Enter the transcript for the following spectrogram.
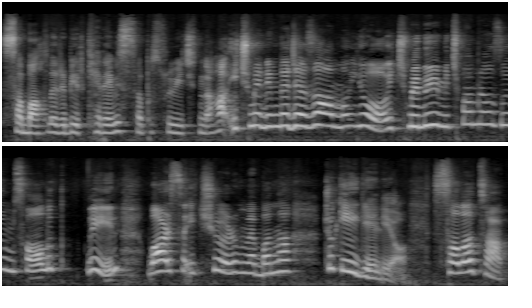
Sabahları bir kereviz sapı suyu içinde. Ha içmediğimde ceza mı? Yok içmediğim içmem lazım. Sağlık değil. Varsa içiyorum ve bana çok iyi geliyor. Salata,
